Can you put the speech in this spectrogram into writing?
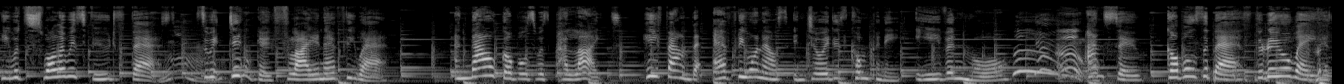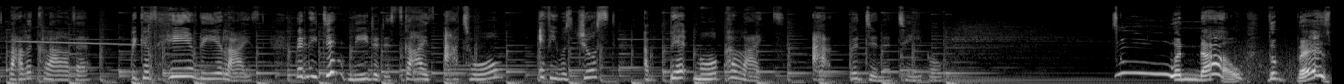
he would swallow his food first, mm. so it didn't go flying everywhere. And now Gobbles was polite. He found that everyone else enjoyed his company even more. Oh. And so, Gobbles the bear threw away his balaclava because he realised that he didn't need a disguise at all if he was just a bit more polite the dinner table. Ooh, and now the bear's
